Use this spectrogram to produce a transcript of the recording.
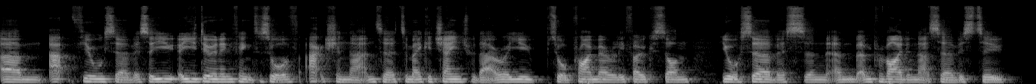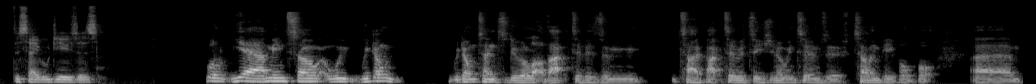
um, at Fuel Service, are you are you doing anything to sort of action that and to to make a change with that, or are you sort of primarily focused on your service and and, and providing that service to disabled users? Well, yeah, I mean, so we we don't we don't tend to do a lot of activism type activities, you know, in terms of telling people, but um,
